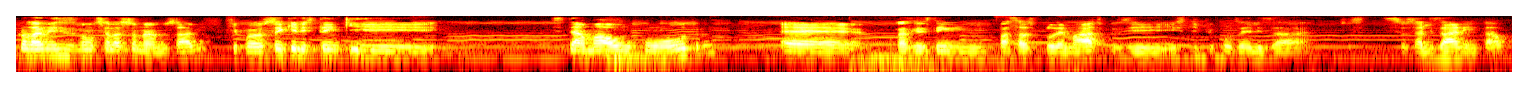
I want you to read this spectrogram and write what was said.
protagonistas vão se relacionando, sabe? Tipo, eu sei que eles têm que se dar mal um com o outro, é, por causa que eles têm passados problemáticos e isso dificulta eles a se socializarem e tal.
